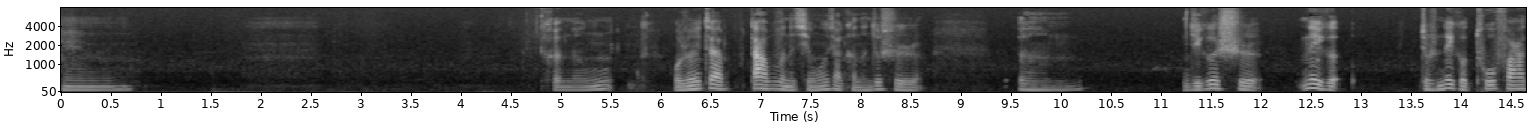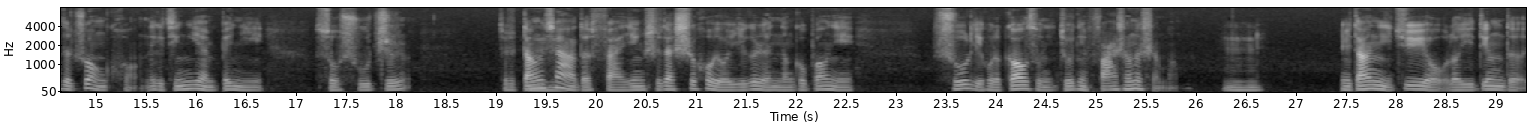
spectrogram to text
嗯，可能我认为在大部分的情况下，可能就是，嗯，一个是那个，就是那个突发的状况，那个经验被你所熟知，就是当嗯下的反应是在事后有一个人能够帮你梳理或者告诉你究竟发生了什么。嗯因为当你具有了一定的，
